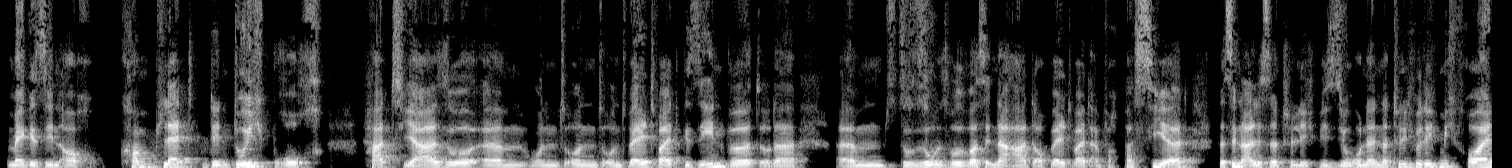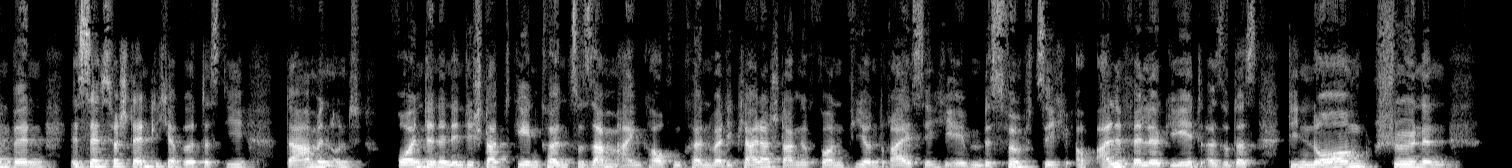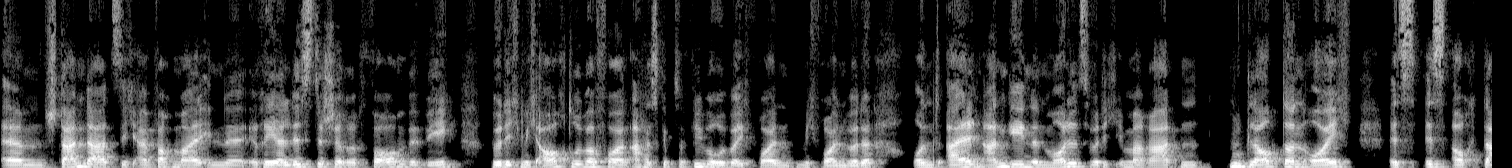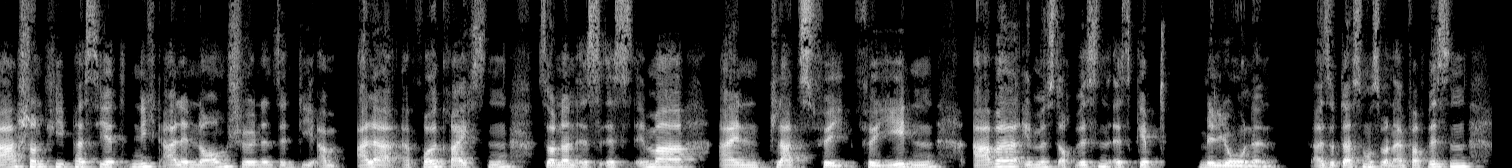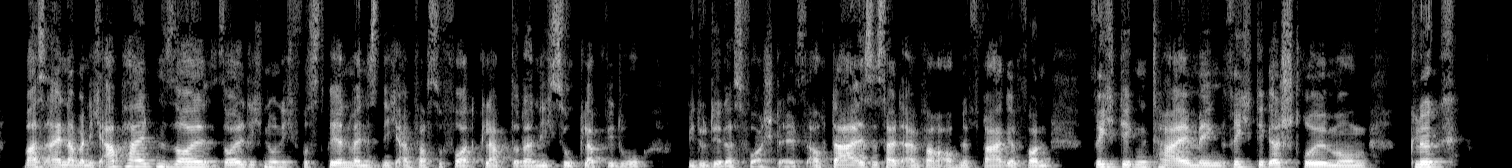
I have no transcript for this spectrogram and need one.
Magazine auch komplett den Durchbruch hat, ja, so ähm, und und und weltweit gesehen wird oder ähm, so, so, so was in der Art auch weltweit einfach passiert. Das sind alles natürlich Visionen. Natürlich würde ich mich freuen, wenn es selbstverständlicher wird, dass die Damen und Freundinnen in die Stadt gehen können, zusammen einkaufen können, weil die Kleiderstange von 34 eben bis 50 auf alle Fälle geht. Also dass die normschönen ähm, Standards sich einfach mal in eine realistischere Form bewegt, würde ich mich auch drüber freuen. Ach, es gibt so viel, worüber ich freuen, mich freuen würde. Und allen angehenden Models würde ich immer raten, glaubt an euch. Es ist auch da schon viel passiert. Nicht alle Normschönen sind die am aller erfolgreichsten, sondern es ist immer ein Platz für, für jeden. Aber ihr müsst auch wissen, es gibt Millionen. Also das muss man einfach wissen. Was einen aber nicht abhalten soll, soll dich nur nicht frustrieren, wenn es nicht einfach sofort klappt oder nicht so klappt, wie du, wie du dir das vorstellst. Auch da ist es halt einfach auch eine Frage von richtigen Timing, richtiger Strömung, Glück.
